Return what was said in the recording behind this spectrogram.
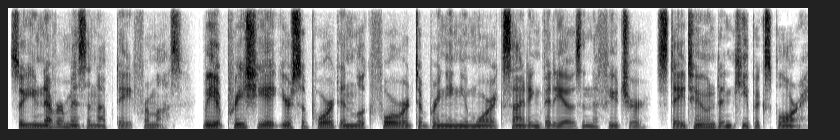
so you never miss an update from us. We appreciate your support and look forward to bringing you more exciting videos in the future. Stay tuned and keep exploring.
